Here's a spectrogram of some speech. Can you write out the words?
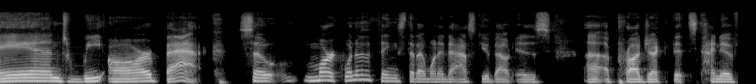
And we are back. So, Mark, one of the things that I wanted to ask you about is uh, a project that's kind of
